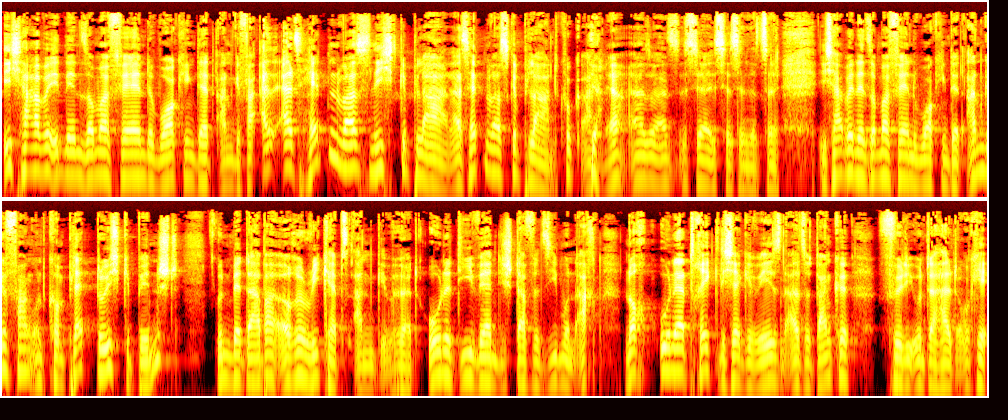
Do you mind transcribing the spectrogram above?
ich habe in den Sommerferien The Walking Dead angefangen. Als, als hätten wir es nicht geplant. Als hätten wir es geplant. Guck an, ja. ja. Also als ist ja, ist ja sensationell. Ich habe in den Sommerferien The Walking Dead angefangen und komplett durchgebinged und mir dabei eure Recaps angehört. Ohne die wären die Staffel 7 und 8 noch unerträglicher gewesen. Also danke für die Unterhaltung. Okay,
